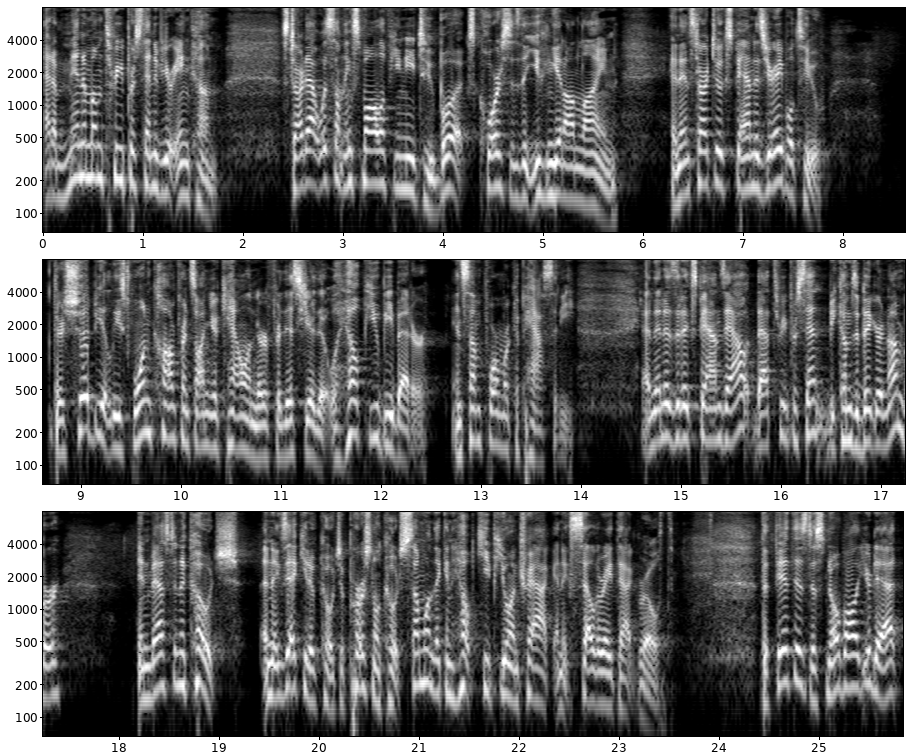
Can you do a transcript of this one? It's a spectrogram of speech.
at a minimum 3% of your income. Start out with something small if you need to, books, courses that you can get online, and then start to expand as you're able to. There should be at least one conference on your calendar for this year that will help you be better in some form or capacity. And then as it expands out, that 3% becomes a bigger number. Invest in a coach, an executive coach, a personal coach, someone that can help keep you on track and accelerate that growth. The fifth is to snowball your debt.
